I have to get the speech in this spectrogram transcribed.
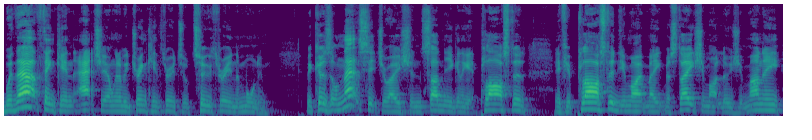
without thinking, actually, I'm going to be drinking through till 2, 3 in the morning. Because on that situation, suddenly you're going to get plastered. If you're plastered, you might make mistakes, you might lose your money,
